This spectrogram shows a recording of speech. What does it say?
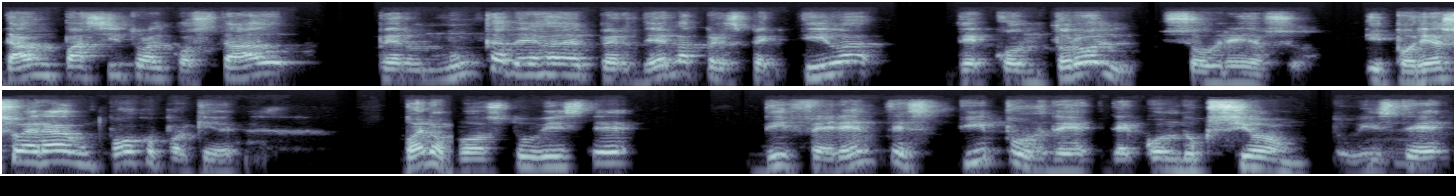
da un pasito al costado, pero nunca deja de perder la perspectiva de control sobre eso. Y por eso era un poco, porque, bueno, vos tuviste diferentes tipos de, conducción. Tuviste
